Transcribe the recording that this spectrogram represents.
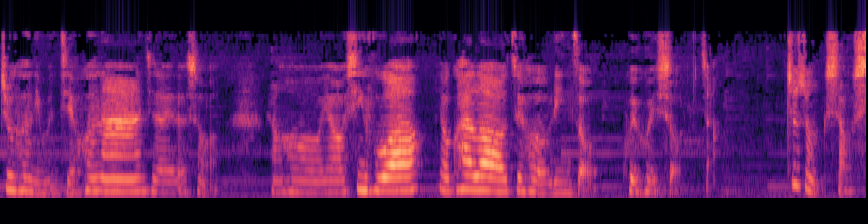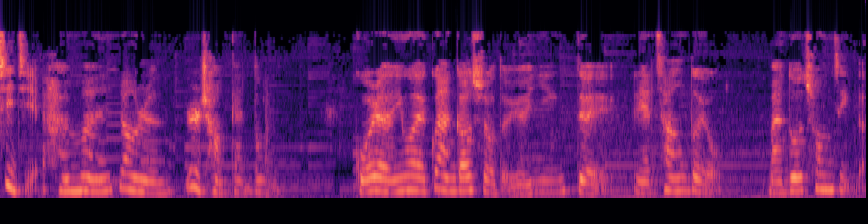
祝贺你们结婚啦之类的什么。然后要幸福哦，要快乐，最后临走挥挥手，这，种小细节还蛮让人日常感动的。国人因为《灌篮高手》的原因，对镰仓都有蛮多憧憬的。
